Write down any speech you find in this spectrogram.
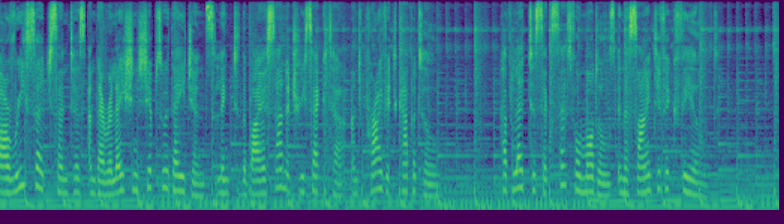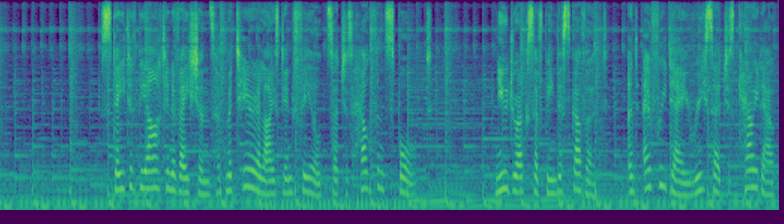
Our research centres and their relationships with agents linked to the biosanitary sector and private capital have led to successful models in the scientific field. State-of-the-art innovations have materialised in fields such as health and sport. New drugs have been discovered and every day research is carried out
